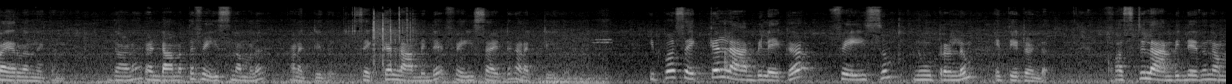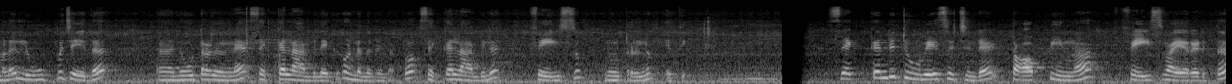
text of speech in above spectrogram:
വയർ വന്നേക്കുന്നത് ഇതാണ് രണ്ടാമത്തെ ഫേസ് നമ്മൾ കണക്ട് ചെയ്തു. സെക്കൻഡ് ലാമ്പിന്റെ ഫേസ് ആയിട്ട് കണക്ട് ചെയ്തു. ഇപ്പോൾ സെക്കൻഡ് ലാമ്പിലേക്ക് ഫേസും ന്യൂട്രലും എത്തിയിട്ടുണ്ട്. ഫസ്റ്റ് ലാമ്പിന്റേത് നമ്മൾ ലൂപ്പ് ചെയ്ത് ന്യൂട്രലിനെ സെക്കൻഡ് ലാമ്പിലേക്ക് കൊണ്ടുവന്നിട്ടുണ്ട്. അപ്പോൾ സെക്കൻഡ് ലാമ്പിൽ ഫേസും ന്യൂട്രലും എത്തി. സെക്കൻഡ് ടു വേ സ്വിച്ചിന്റെ ടോപ്പിൽ നിന്ന് ഫേസ് വയർ എടുത്ത്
